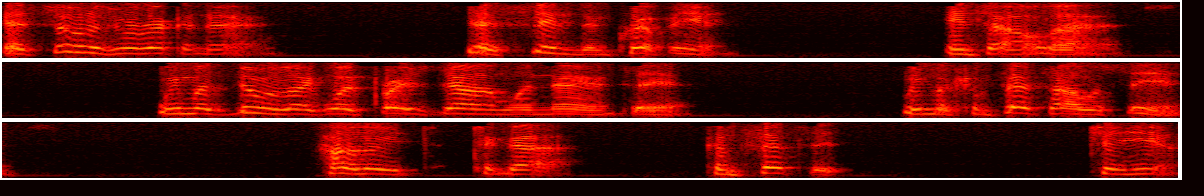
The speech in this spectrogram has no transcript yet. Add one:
as soon as we recognize that sin then crept in into our lives, we must do like what 1 John 1 9 says. We must confess our sins. Hallelujah to God. Confess it to him.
